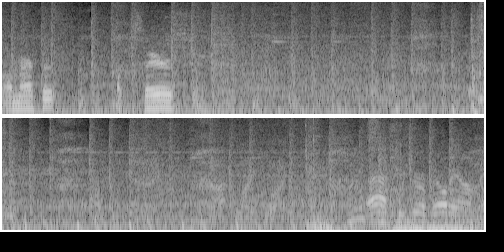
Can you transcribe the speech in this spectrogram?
I marked it. Ah, she threw a building on me.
